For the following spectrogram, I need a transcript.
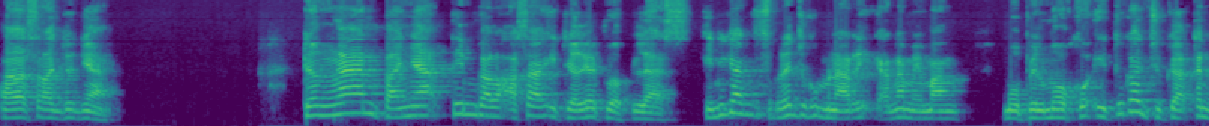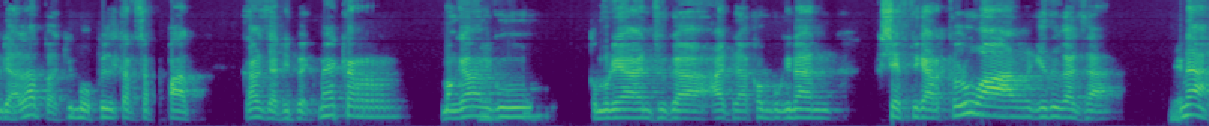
uh, selanjutnya. Dengan banyak tim kalau asal idealnya 12. Ini kan sebenarnya cukup menarik karena memang mobil mogok itu kan juga kendala bagi mobil tercepat. Kalau jadi backmaker, mengganggu, kemudian juga ada kemungkinan safety car keluar gitu kan sa. Ya. Nah,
